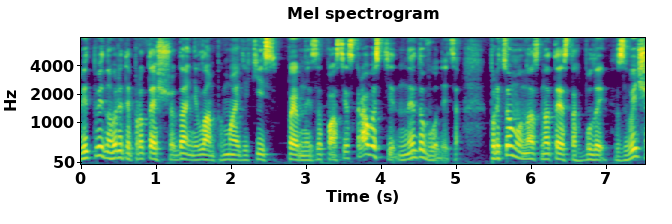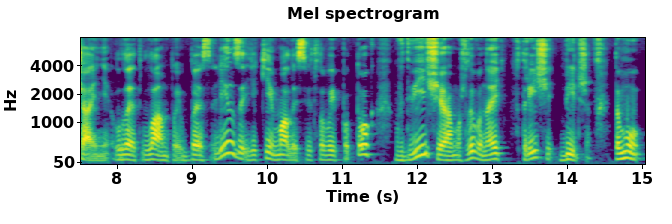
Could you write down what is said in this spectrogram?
Відповідно, говорити про те, що дані лампи мають якийсь певний запас яскравості, не доводиться. При цьому у нас на тестах були звичайні LED-лампи без лінзи, які мали світловий поток вдвічі, а можливо навіть втричі більше. Тому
